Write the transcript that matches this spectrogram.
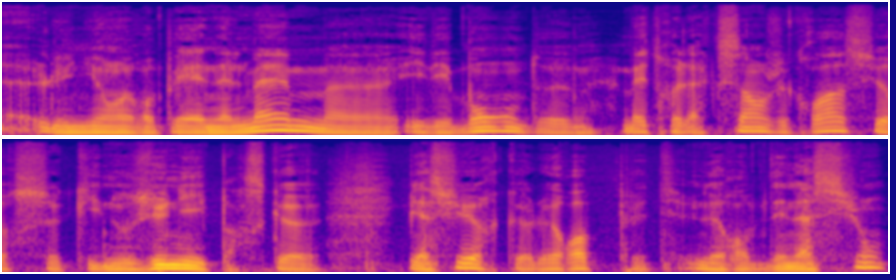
euh, l'Union européenne elle-même, il est bon de mettre l'accent, je crois, sur ce qui nous unit, parce que bien sûr que l'Europe est une Europe des nations,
